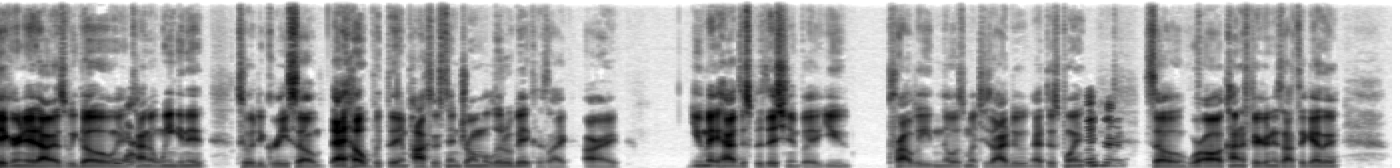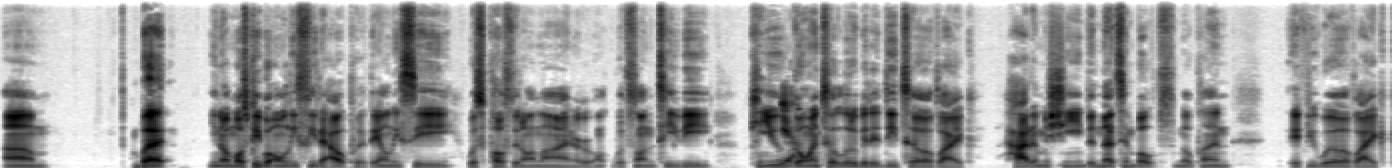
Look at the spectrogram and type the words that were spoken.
figuring it out as we go and yeah. kind of winging it to a degree. So that helped with the imposter syndrome a little bit because, like, all right, you may have this position, but you probably know as much as I do at this point. Mm-hmm. So we're all kind of figuring this out together. Um, but you know, most people only see the output; they only see what's posted online or what's on TV. Can you yeah. go into a little bit of detail of like how the machine, the nuts and bolts, no pun, if you will, of like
